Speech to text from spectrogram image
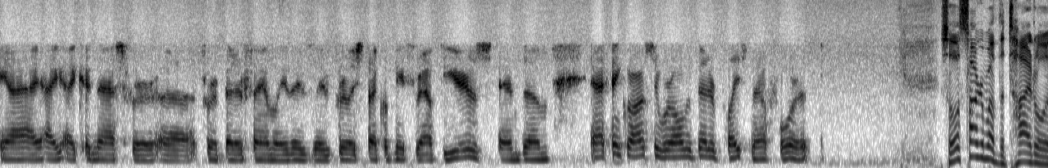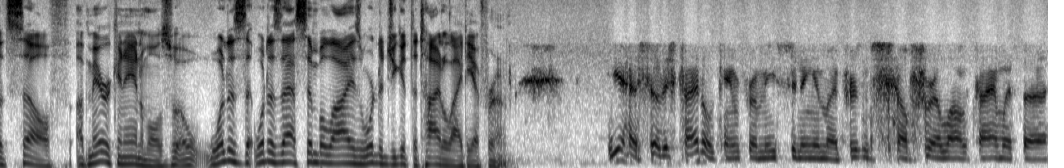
yeah, I, I, I couldn't ask for uh, for a better family. They've, they've really stuck with me throughout the years, and um, and I think honestly, we're all in a better place now for it. So let's talk about the title itself, American Animals. What does that, what does that symbolize? Where did you get the title idea from? Yeah, so this title came from me sitting in my prison cell for a long time with uh,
